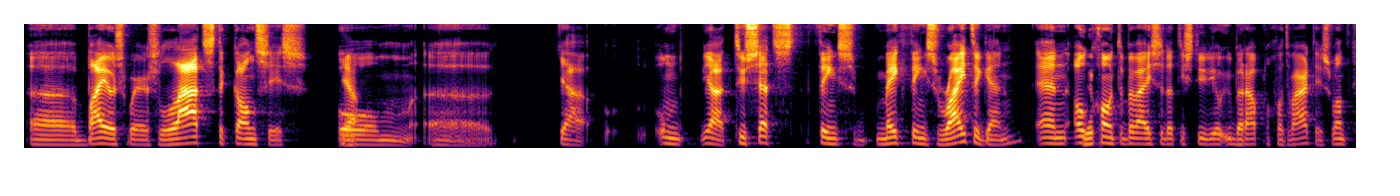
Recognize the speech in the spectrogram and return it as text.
eh BioWare's laatste kans is Ja. om, eh, ja, om, ja, to set things, make things right again. En ook Yep. gewoon te bewijzen dat die studio überhaupt nog wat waard is. Want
